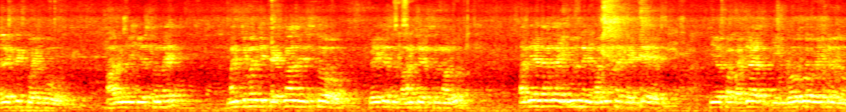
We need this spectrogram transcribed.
ఎలక్ట్రిక్ వైపు ఆరంభం చేస్తున్నాయి. మంచి మంచి టెక్నాలజీస్తో వెహికల్స్ లాంచ్ చేస్తున్నారు. అదేవిధంగా ఈరోజు నేను గమనించినట్లయితే ఈ యొక్క బజాజ్ ఈ గోగో వెహికల్ను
